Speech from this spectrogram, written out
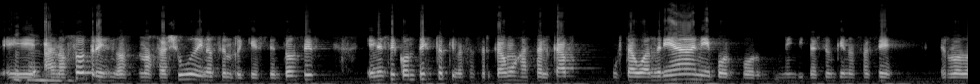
Eh, a nosotros nos, nos ayuda y nos enriquece. Entonces, en ese contexto es que nos acercamos hasta el CAP Gustavo Andriani por, por una invitación que nos hace Rodo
